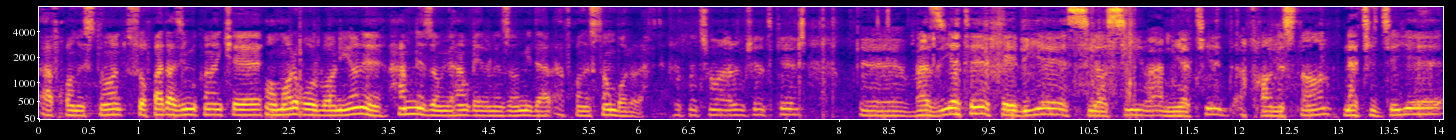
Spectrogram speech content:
افغانستان صحبت از این می‌کنن که آمار قربانیان هم نظامی و هم غیر نظامی در افغانستان بالا رفته. خدمت شما عرض شد که وضعیت فعلی سیاسی و امنیتی افغانستان نتیجه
